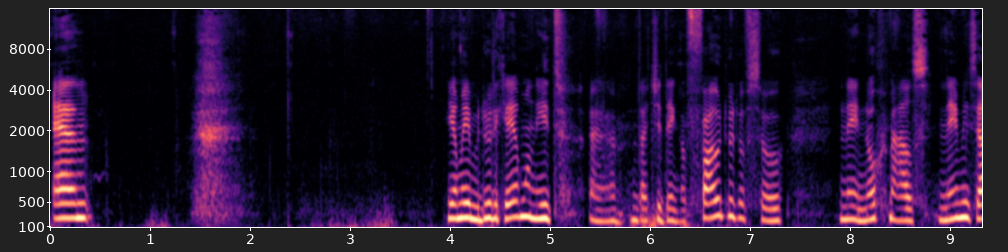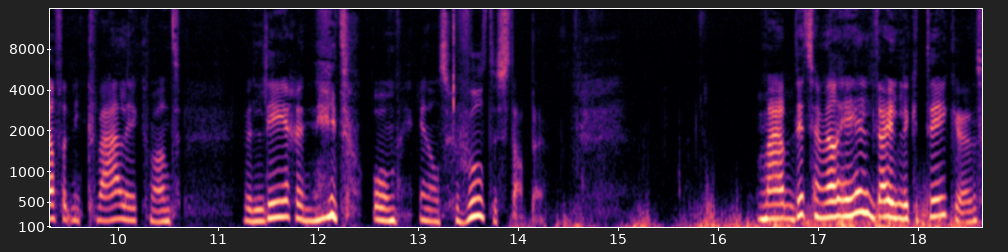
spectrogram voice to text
En hiermee bedoel ik helemaal niet uh, dat je dingen fout doet of zo. Nee, nogmaals, neem jezelf dat niet kwalijk, want we leren niet om in ons gevoel te stappen. Maar dit zijn wel hele duidelijke tekens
